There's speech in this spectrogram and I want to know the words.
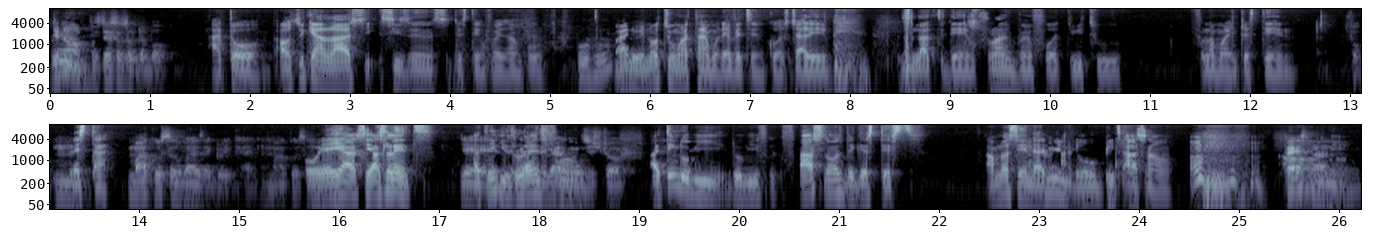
They don't Mm. have possessors of the ball. at all. I was looking at last season's this thing, for example. Mhm. But anyway, not too much time on everything because Charlie, good luck to them. France Brentford 3 2. Fulham are interesting. For, mm, Leicester. Marco Silva is a great guy. Marco Silva. Oh, yeah, yeah. See, has learnt. yeah, I think he's the learned from- going to Stroff. I think they'll be they'll be Arsenal's biggest test. I'm not saying that I mean- they will beat Arsenal. Personally, Um,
